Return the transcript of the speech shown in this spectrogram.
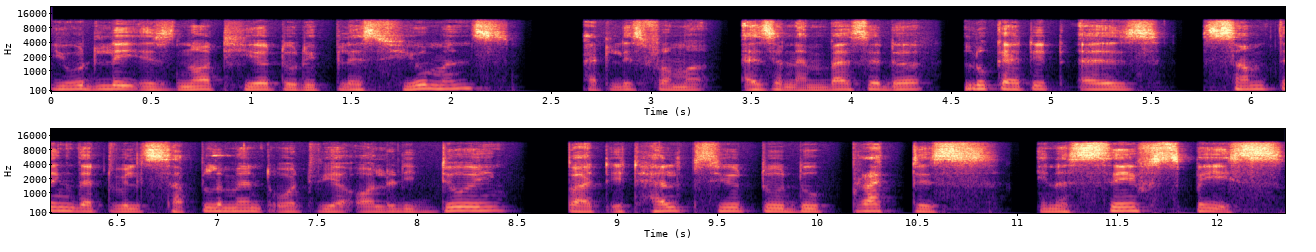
Yoodli is not here to replace humans, at least from a, as an ambassador. Look at it as something that will supplement what we are already doing, but it helps you to do practice in a safe space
